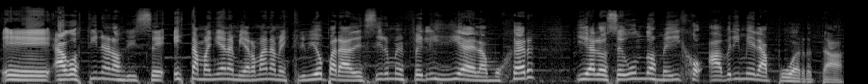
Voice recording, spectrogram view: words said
Eh, Agostina nos dice, esta mañana mi hermana me escribió para decirme feliz día de la mujer y a los segundos me dijo, abrime la puerta.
